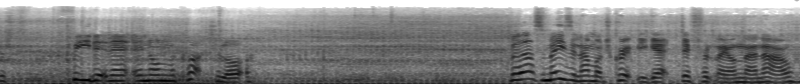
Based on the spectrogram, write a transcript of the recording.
Just feed it in, on the clutch a lot. But that's amazing how much grip you get differently on there now.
